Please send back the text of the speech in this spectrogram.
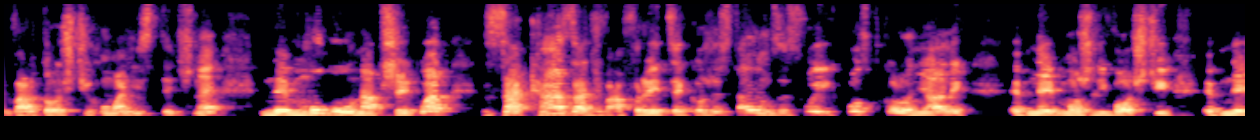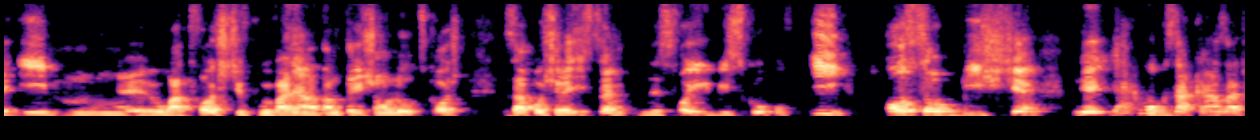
wartości humanistyczne, mógł na przykład zakazać w Afryce, korzystając ze swoich postkolonialnych e, możliwości e, i mm, łatwości wpływania na tamtejszą ludzkość, za pośrednictwem swoich biskupów i osobiście, jak mógł zakazać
